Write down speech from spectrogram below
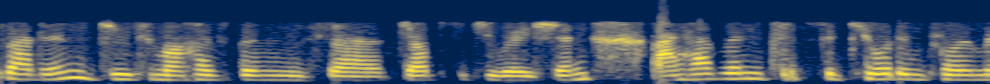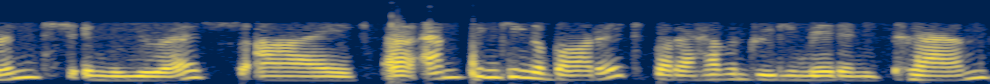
sudden due to my husband's uh, job situation, I haven't secured employment in the U.S. I uh, am thinking about it, but I haven't really made any plans.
